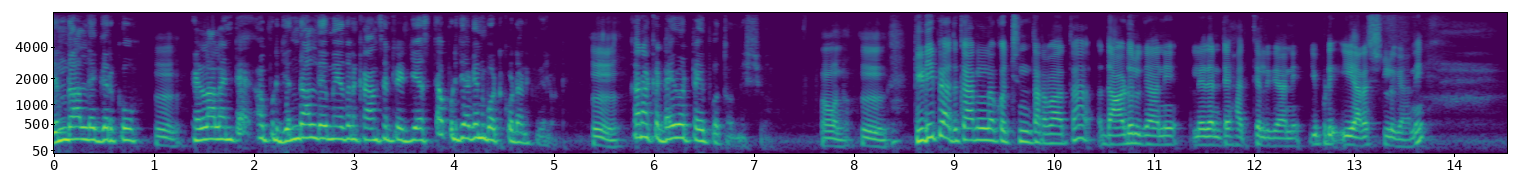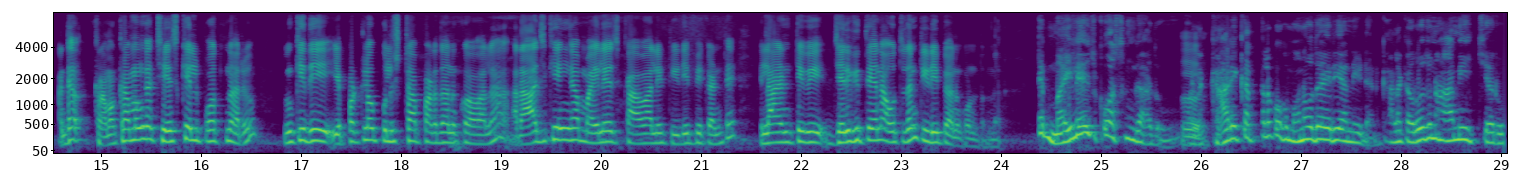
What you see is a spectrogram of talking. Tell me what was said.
జిందాల్ దగ్గరకు. వెళ్ళాలంటే అప్పుడు జిందాల్ మీద కాన్సన్ట్రేట్ చేస్తే అప్పుడు జగన్ పట్టుకోవడానికి వీలుంటుంది. కానీ అక్కడ డైవర్ట్ అయిపోతుంది ఇష్యూ అవును. టీడీపీ అధికారంలోకి వచ్చిన తర్వాత దాడులు కానీ లేదంటే హత్యలు కానీ ఇప్పుడు ఈ అరెస్టులు కానీ అంటే క్రమక్రమంగా చేసుకెళ్ళిపోతున్నారు. ఇంక ఇది ఎప్పట్లో పులి స్టాప్ పడదనుకోవాలా? రాజకీయంగా మైలేజ్ కావాలి టీడీపీ కంటే? ఇలాంటివి జరిగితేనే అవుతుందని టీడీపీ అనుకుంటున్నారు అంటే మైలేజ్ కోసం కాదు. వాళ్ళ కార్యకర్తలకు ఒక మనోధైర్యాన్ని ఇవ్వడానికి. వాళ్ళకి ఆ రోజున హామీ ఇచ్చారు.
